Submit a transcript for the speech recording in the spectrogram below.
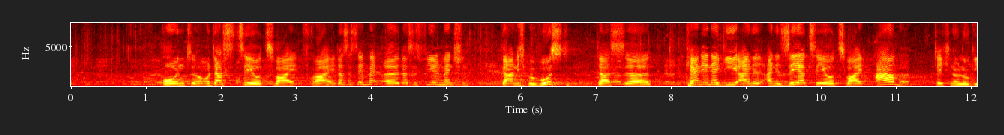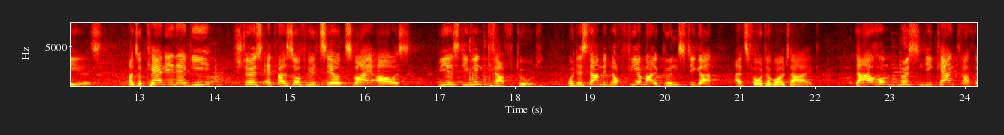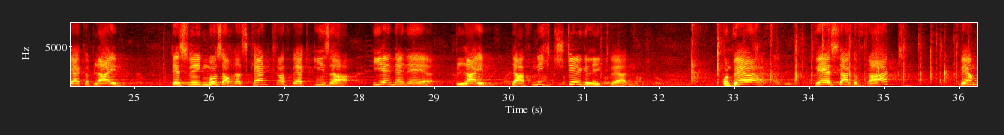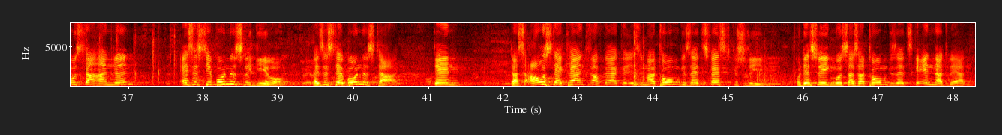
und, äh, und das CO2-frei. Das, ist äh, das ist vielen Menschen gar nicht bewusst, dass äh, Kernenergie eine, eine sehr CO2-arme Technologie ist. Also Kernenergie stößt etwa so viel CO2 aus, wie es die Windkraft tut und ist damit noch viermal günstiger als Photovoltaik. Darum müssen die Kernkraftwerke bleiben. Deswegen muss auch das Kernkraftwerk Isar hier in der Nähe bleiben, darf nicht stillgelegt werden. Und wer, wer ist da gefragt? Wer muss da handeln? Es ist die Bundesregierung, es ist der Bundestag. Denn das Aus der Kernkraftwerke ist im Atomgesetz festgeschrieben. Und deswegen muss das Atomgesetz geändert werden.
